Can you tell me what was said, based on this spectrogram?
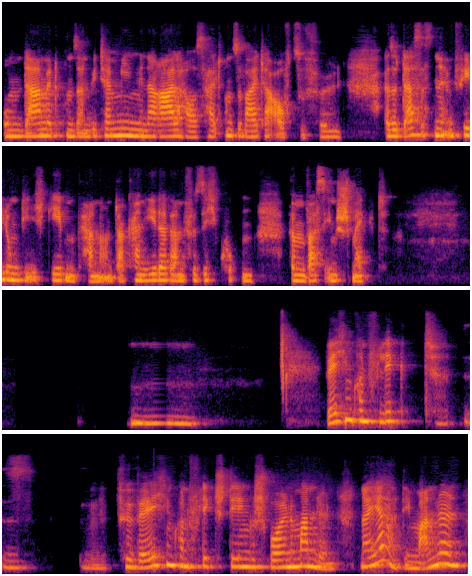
um damit unseren Vitamin, Mineralhaushalt und so weiter aufzufüllen. Also das ist eine Empfehlung, die ich geben kann und da kann jeder dann für sich gucken, ähm, was ihm schmeckt. Hm. Welchen Konflikt für welchen Konflikt stehen geschwollene Mandeln? Naja, die Mandeln,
